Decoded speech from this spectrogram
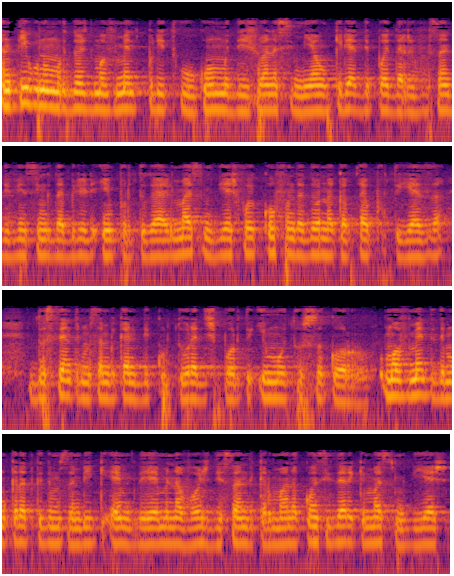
Antigo número 2 do movimento político Gumo de Joana Simeão, criado depois da Revolução de 25 de Abril em Portugal, Máximo Dias foi cofundador na capital portuguesa do Centro Moçambicano de Cultura, Desporto e Mútuo Socorro. O Movimento Democrático de Moçambique, MDM, na voz de Sandy Carmana, considera que Máximo Dias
